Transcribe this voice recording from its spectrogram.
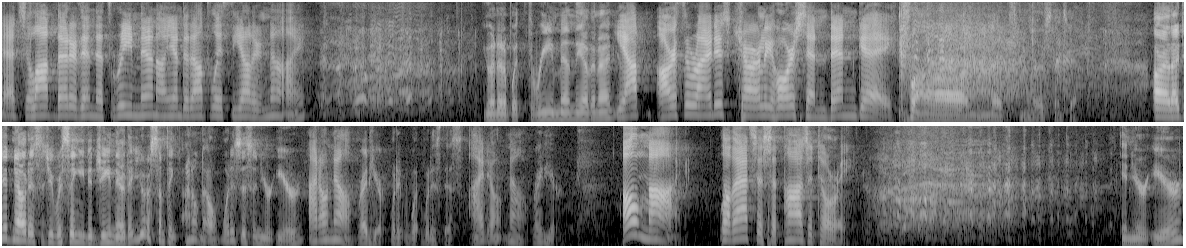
That's a lot better than the three men I ended up with the other night. You ended up with three men the other night? Yep. Arthritis, Charlie Horse, and Ben Gay. Uh, makes more sense, yeah. All right, I did notice as you were singing to Gene there that you have something, I don't know, what is this in your ear? I don't know. Right here. What, what, what is this? I don't know. Right here. Oh my. Well, that's a suppository. In your ear?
